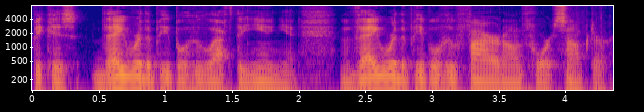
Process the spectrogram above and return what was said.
Because they were the people who left the Union. They were the people who fired on Fort Sumter.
